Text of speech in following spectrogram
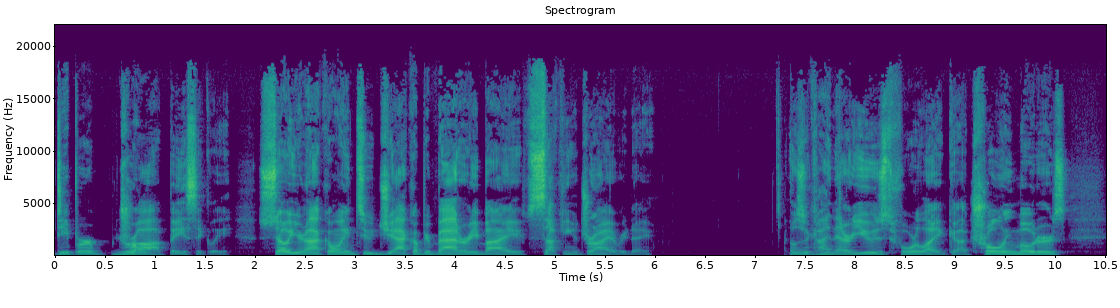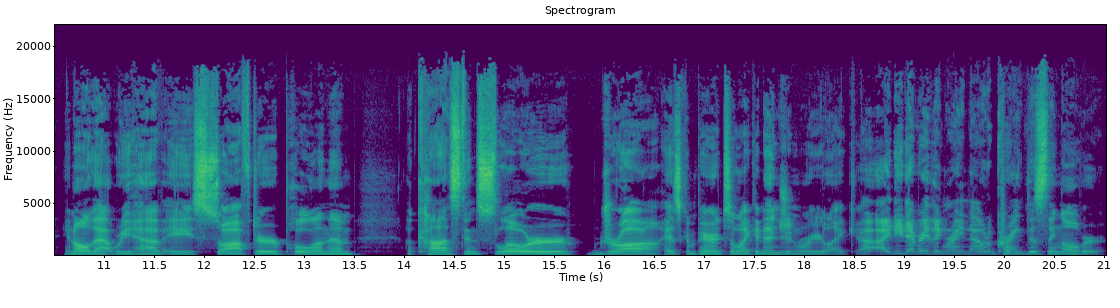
deeper draw, basically. So you're not going to jack up your battery by sucking it dry every day. Those are the kind that are used for like uh, trolling motors and all that, where you have a softer pull on them, a constant slower draw as compared to like an engine where you're like, I need everything right now to crank this thing over.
